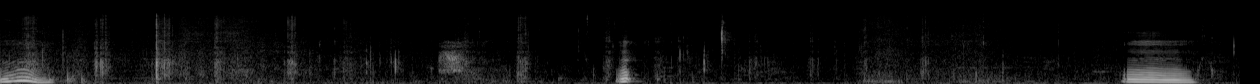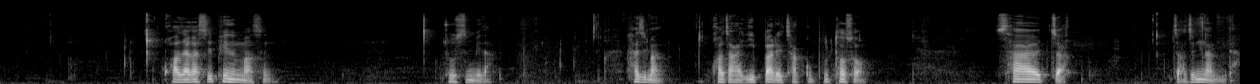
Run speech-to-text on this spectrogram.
음. 음. 과자가 씹히는 맛은 좋습니다. 하지만 과자가 이빨에 자꾸 붙어서 살짝 짜증납니다.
